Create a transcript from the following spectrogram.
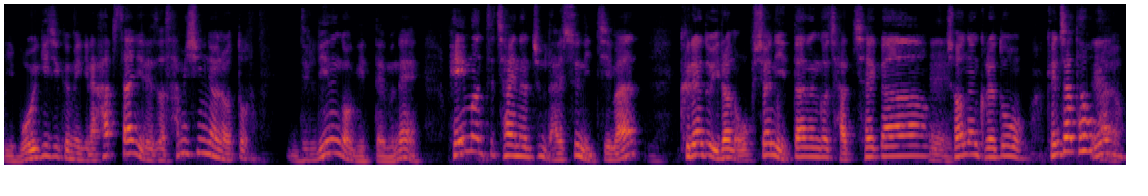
이 몰기지 금액이랑 합산이 돼서 30년으로 또 늘리는 거기 때문에 페이먼트 차이는 좀 날 수는 있지만 음. 그래도 이런 옵션이 있다는 것 자체가 네. 저는 그래도 괜찮다고 예. 봐요.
